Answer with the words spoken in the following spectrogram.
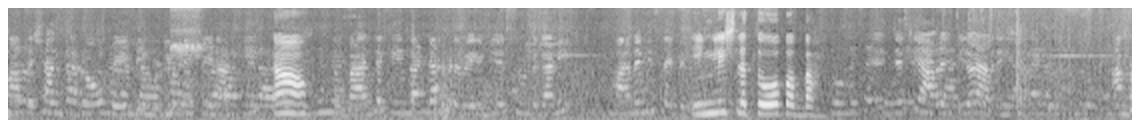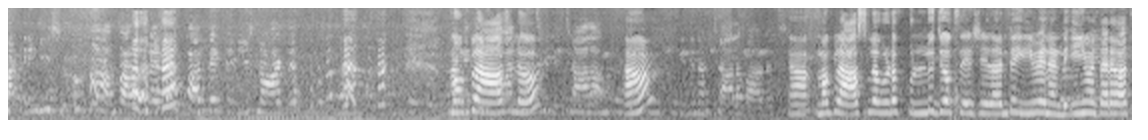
మా ప్రశాంత్ బ్రో వెయిటింగ్ గిఫ్ట్ చేయడానికి ఆ, సో బ్యాడ్లకి ఏంటంటే అక్కడ వెయిట్ చేస్తుండే కానీ మనమే మిస్ అయిపోయింది ఇంగ్లీష్లో తోపు అబ్బా just average below average I'm better English perfect English not మా క్లాస్లో చాలా మా క్లాస్లో కూడా ఫుల్ జోక్స్ వేసేదంటే ఈమెనండి ఈమె తర్వాత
